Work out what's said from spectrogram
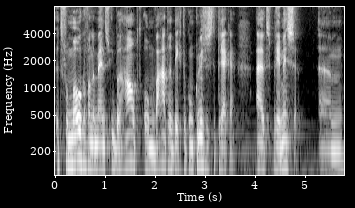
het vermogen van de mens überhaupt om waterdichte conclusies te trekken uit premissen. Um,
